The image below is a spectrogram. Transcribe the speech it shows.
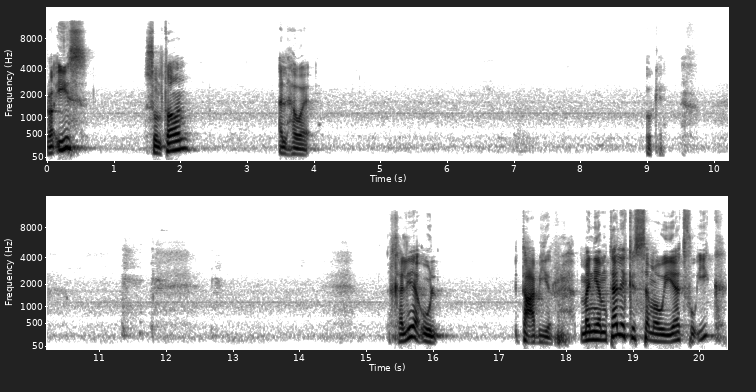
رئيس سلطان الهواء. أوكي. خليني أقول تعبير. من يمتلك السماويات فوقيك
